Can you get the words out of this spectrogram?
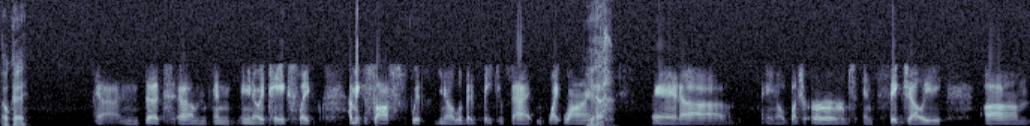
Okay. Yeah, and that um and you know it takes like I make the sauce with you know a little bit of bacon fat and white wine Yeah. and uh you know a bunch of herbs and fig jelly um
